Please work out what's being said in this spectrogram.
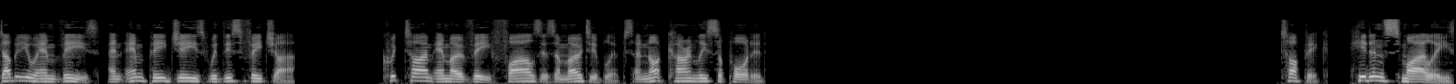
WMVs, and MPGs with this feature. QuickTime MOV files as emotiblips are not currently supported. Topic: Hidden smileys.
